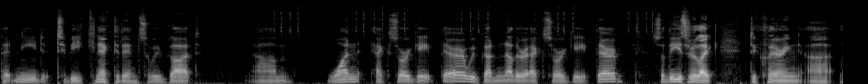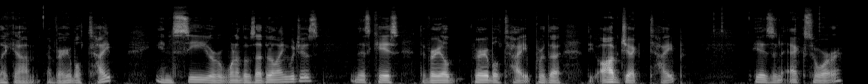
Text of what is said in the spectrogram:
that need to be connected in. So we've got um, one XOR gate there. We've got another XOR gate there. So these are like declaring uh, like a, a, variable type in C or one of those other languages. In this case, the variable, variable type or the, the object type is an XOR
